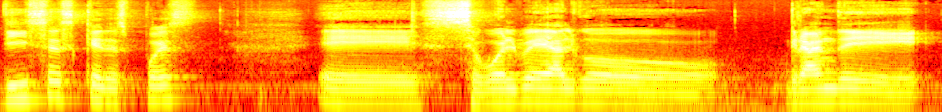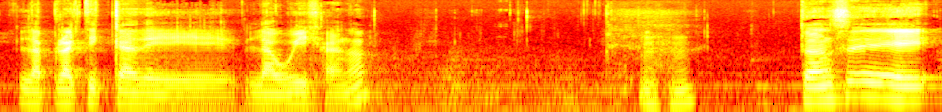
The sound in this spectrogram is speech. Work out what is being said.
dices que después eh, se vuelve algo grande la práctica de la Ouija, ¿no? Entonces, eh,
